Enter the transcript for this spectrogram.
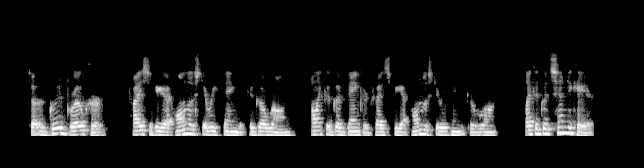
So, a good broker tries to figure out almost everything that could go wrong, like a good banker tries to figure out almost everything that could go wrong like a good syndicator.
